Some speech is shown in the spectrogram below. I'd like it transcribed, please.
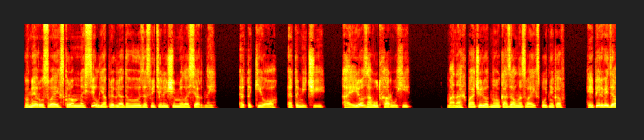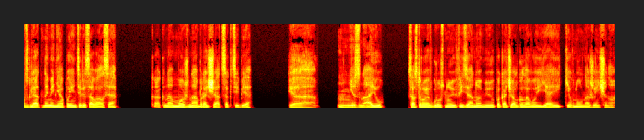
В меру своих скромных сил я приглядываю за святилищем милосердной. Это Кио, это мечи, а ее зовут Харухи. Монах поочередно указал на своих спутников и, переведя взгляд на меня, поинтересовался. «Как нам можно обращаться к тебе?» «Я... не знаю». Состроив грустную физиономию, покачал головой я и кивнул на женщину.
